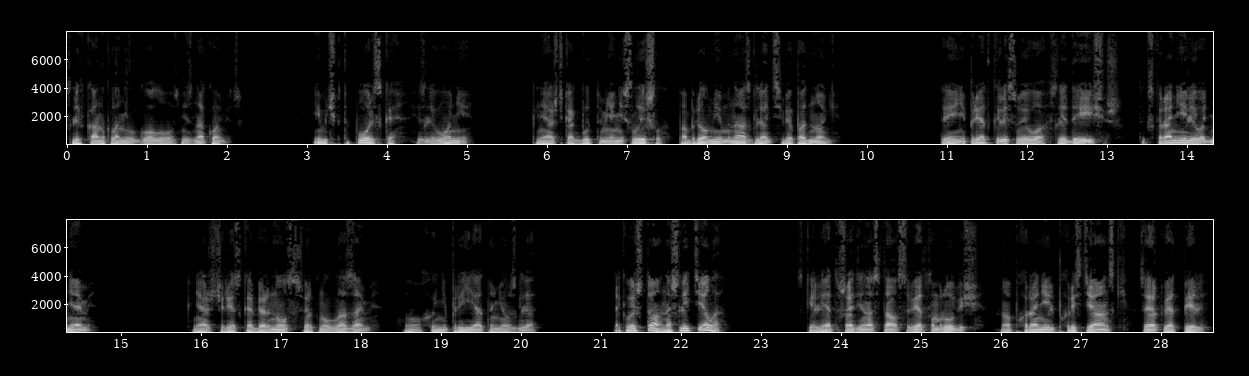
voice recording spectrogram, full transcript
слегка наклонил голову незнакомец. Имечко-то польское, из Ливонии. Княжич как будто меня не слышал, побрел мимо нас, глядя себе под ноги. Ты не предка ли своего, следы ищешь? Так схоронили его днями. Княжич резко обернулся, сверкнул глазами. Ох, и неприятный у него взгляд. Так вы что, нашли тело? Скелет уж один остался, в ветхом рубище, но похоронили по-христиански, в церкви отпели.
